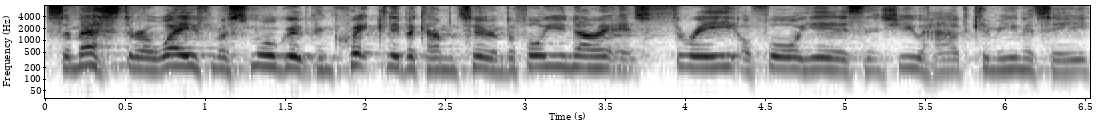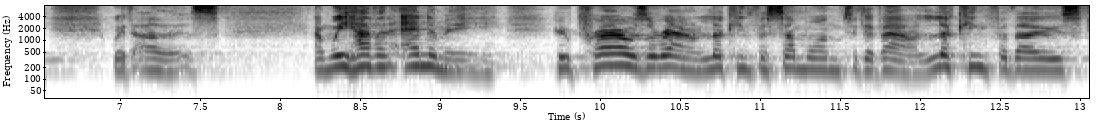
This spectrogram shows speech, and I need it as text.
semester away from a small group can quickly become two, and before you know it, it's three or four years since you had community with others. And we have an enemy who prowls around looking for someone to devour, looking for those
